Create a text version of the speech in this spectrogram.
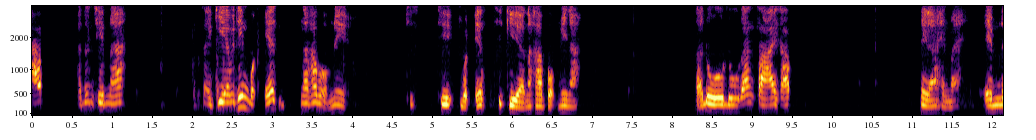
ครับ pattern chip นะ ใส่เกียร์ไปที่หมด S นะครับผมนี่ ที่หมด S ที่เกียร์นะครับ ผมนี่นะ แล้วดูดูด้านซ้ายครับ นี่นะเห็นไหม M1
